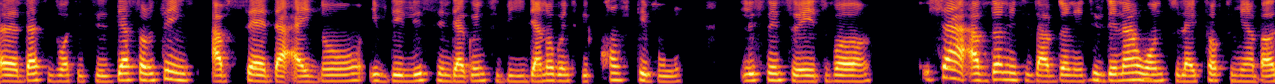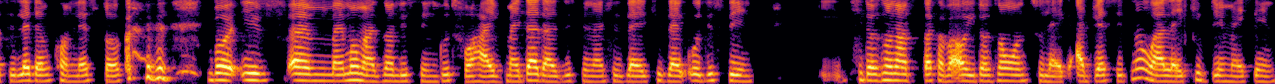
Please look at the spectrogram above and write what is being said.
uh, that is what it is. There are some things I've said that I know if they listen, they're going to be, they're not going to be comfortable listening to it. But sure i've done it is i've done it if they now want to like talk to me about it let them come let's talk but if um my mom has not listened good for her if my dad has listened and she's like he's like oh this thing he does not know how to talk about or he does not want to like address it no while like keep doing my thing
